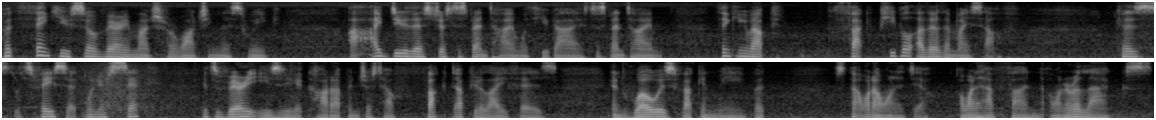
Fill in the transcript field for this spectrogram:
But thank you so very much for watching this week. I, I do this just to spend time with you guys, to spend time thinking about fuck, people other than myself. Because, let's face it, when you're sick, it's very easy to get caught up in just how fucked up your life is. And woe is fucking me, but it's not what I want to do. I want to have fun. I want to relax.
